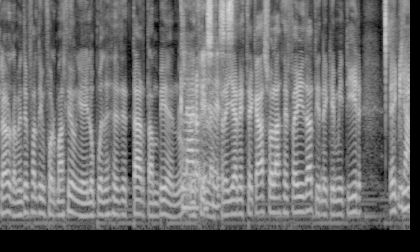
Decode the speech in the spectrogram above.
Claro, también te falta información y ahí lo puedes detectar también, ¿no? Claro, es decir, la es. estrella en este caso, la cefeida, tiene que emitir X. Mira,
